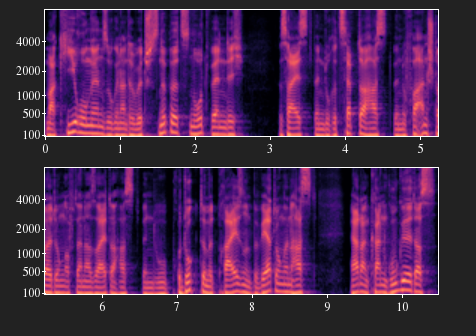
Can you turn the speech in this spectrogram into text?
Markierungen, sogenannte Rich Snippets, notwendig. Das heißt, wenn du Rezepte hast, wenn du Veranstaltungen auf deiner Seite hast, wenn du Produkte mit Preisen und Bewertungen hast, ja, dann kann Google das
